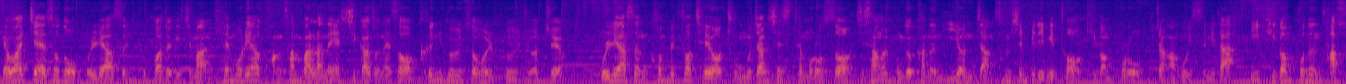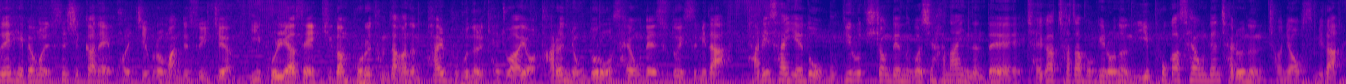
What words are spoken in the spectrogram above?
개활제에서도 골리앗은 효과적이지만 캐모리아 광산 반란의 시가전에서 큰 효율성을 보여주었죠. 골리앗은 컴퓨터 제어 중무장 시스템으로서 지상을 공격하는 2연장 30mm 기관포로 무장하고 있습니다. 이 기관포는 다수의 해병을 순식간에 벌집으로 만들 수 있죠. 이 골리앗의 기관포를 담당하는 팔 부분을 개조하여 다른 용도로 사용될 수도 있습니다. 다리 사이에도 무기로 추정되는 것이 하나 있는데 제가 찾아보기로는 이 포가 사용된 자료는 전혀 없습니다.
